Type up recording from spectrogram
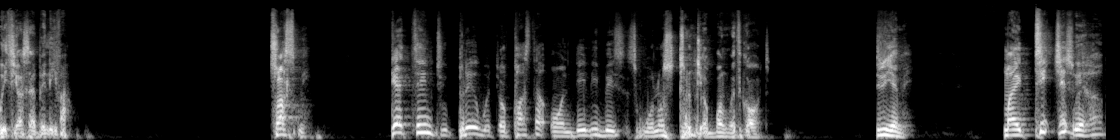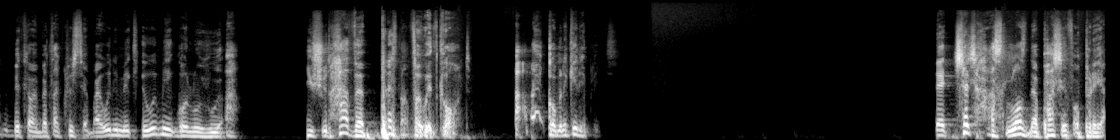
with you as a believer. Trust me. Getting to pray with your pastor on daily basis will not strengthen your bond with God. Do you hear me? My teachers will help you become a better Christian, but it will make it will make God know who you are. You should have a personal affair with God. Ah, Am I communicating, please? The church has lost the passion for prayer.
